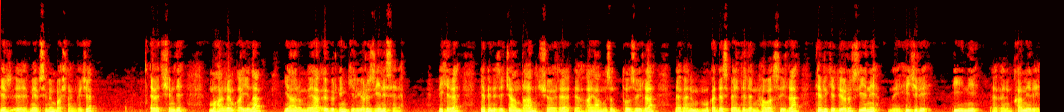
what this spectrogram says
bir e, mevsimin başlangıcı. Evet şimdi Muharrem ayına yarın veya öbür gün giriyoruz yeni sene. Bir kere hepinizi candan şöyle e, ayağımızın tozuyla efendim mukaddes beldelerin havasıyla tebrik ediyoruz. Yeni e, hicri, dini, efendim kameri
